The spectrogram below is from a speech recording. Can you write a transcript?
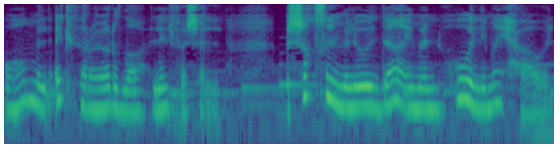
وهم الأكثر عرضة للفشل. الشخص الملول دائما هو اللي ما يحاول.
